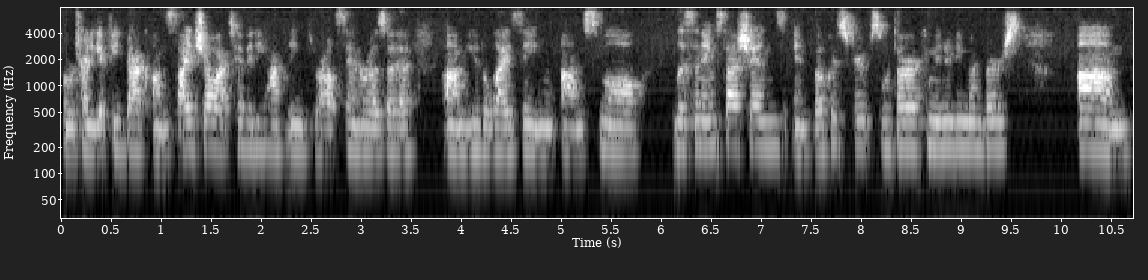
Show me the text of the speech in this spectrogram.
we're trying to get feedback on sideshow activity happening throughout Santa Rosa, um, utilizing um, small listening sessions and focus groups with our community members. Um,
